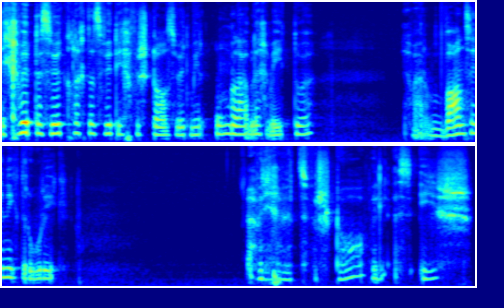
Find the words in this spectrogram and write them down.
ich würde das wirklich, das würde ich verstehen, es würde mir unglaublich wehtun. Ich wäre wahnsinnig traurig. Aber ich würde es verstehen, weil es ist...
